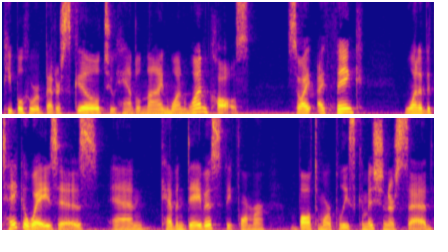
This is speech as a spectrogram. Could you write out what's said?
people who are better skilled to handle 911 calls. So I, I think one of the takeaways is, and Kevin Davis, the former Baltimore Police Commissioner, said,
